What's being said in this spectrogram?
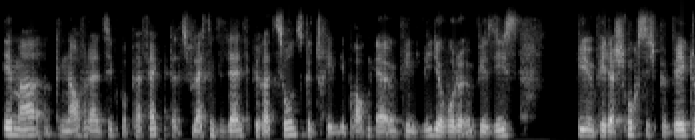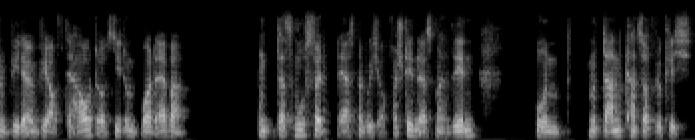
immer genau für deine Zielgruppe perfekt ist. Vielleicht sind sie sehr inspirationsgetrieben. Die brauchen eher irgendwie ein Video, wo du irgendwie siehst, wie irgendwie der Schmuck sich bewegt und wie der irgendwie auf der Haut aussieht und whatever. Und das musst du halt erstmal wirklich auch verstehen, erstmal sehen. Und nur dann kannst du auch wirklich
